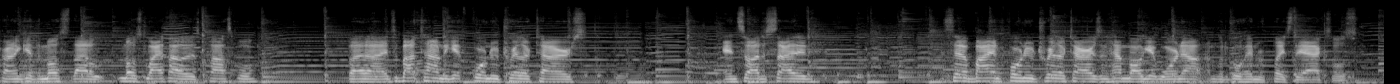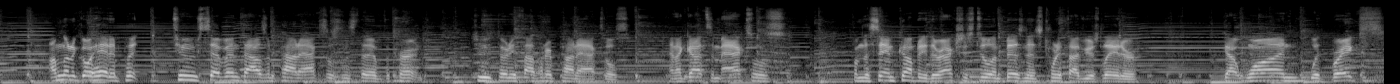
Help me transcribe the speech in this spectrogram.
trying to get the most out of, most life out of this possible. But uh, it's about time to get four new trailer tires. And so I decided, instead of buying four new trailer tires and have them all get worn out, I'm gonna go ahead and replace the axles. I'm gonna go ahead and put two 7,000 pound axles instead of the current two 3,500 pound axles. And I got some axles from the same company. They're actually still in business 25 years later. Got one with brakes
